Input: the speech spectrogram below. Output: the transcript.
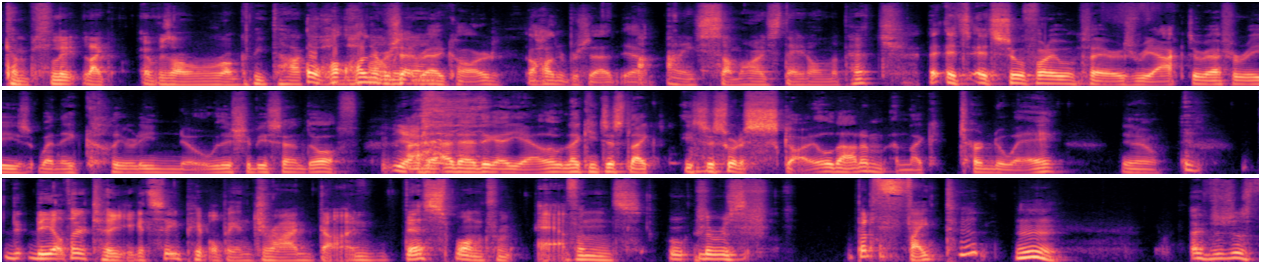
Complete like it was a rugby tackle. Oh, 100% red card. 100%, yeah. and he somehow stayed on the pitch. It's it's so funny when players react to referees when they clearly know they should be sent off. Yeah. And, then- and then they get yellow. Like he just like he's just sort of scowled at him and like turned away. You know. The- The other two, you could see people being dragged down. This one from Evans, there was a bit of fight to it. Hmm. It was just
